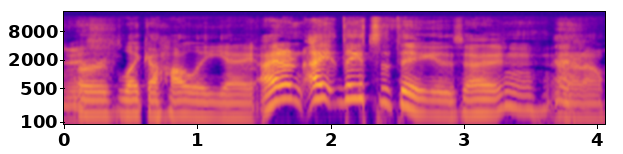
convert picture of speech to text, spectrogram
Eh. or like a HoliYAY. I don't. I that's the thing is I. mm, I Eh. don't know.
